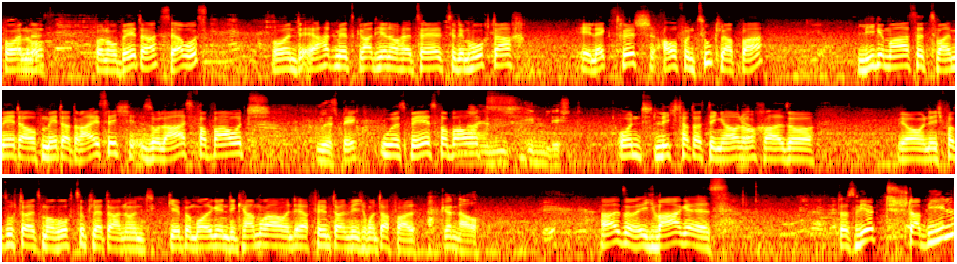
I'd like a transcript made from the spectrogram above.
von, Hallo. von Robeta, Servus. Und er hat mir jetzt gerade hier noch erzählt zu dem Hochdach, elektrisch auf- und zuklappbar. Liegemaße 2 Meter auf 1,30 Meter. Solar ist verbaut. USB. USB ist verbaut. Nein, Innenlicht. Und Licht hat das Ding auch noch. Also ja, und ich versuche da jetzt mal hochzuklettern und gebe in die Kamera und er filmt dann, wie ich runterfall. Genau. Also, ich wage es. Das wirkt stabil.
